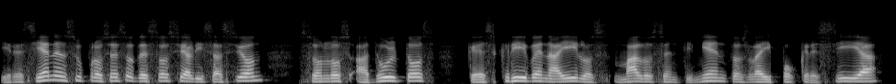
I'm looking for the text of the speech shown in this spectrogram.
Y recién en su proceso de socialización son los adultos que escriben ahí los malos sentimientos, la hipocresía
